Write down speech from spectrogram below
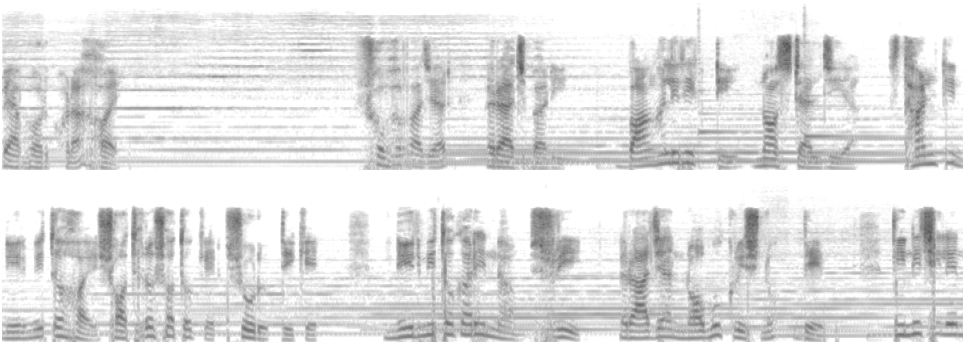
ব্যবহার করা হয়। শোভাবাজার, রাজবাড়ি, বাঙালির একটি নস্টালজিয়া। স্থানটি নির্মিত হয় সতেরো শতকের শুরুর দিকে। নির্মিতকারীর নাম শ্রী রাজা নবকৃষ্ণ দেব। তিনি ছিলেন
